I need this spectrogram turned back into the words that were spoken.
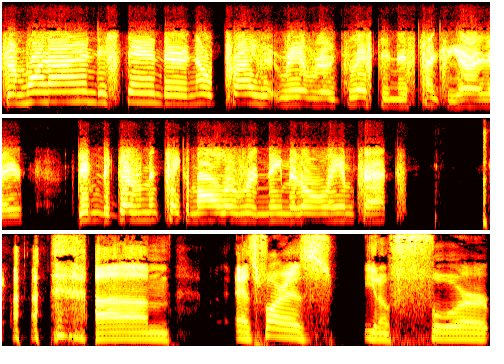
from what I understand, there are no private railroads left in this country, are there? Didn't the government take them all over and name it all Amtrak? Um, as far as you know, for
